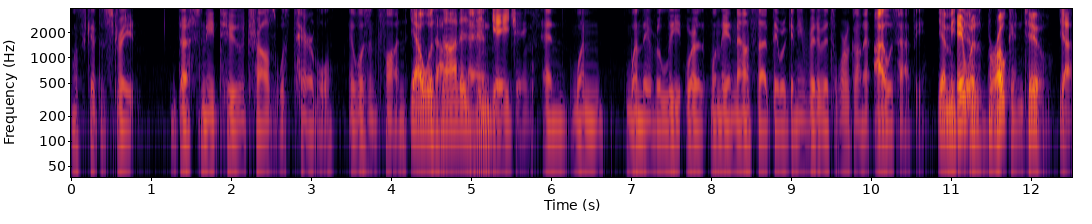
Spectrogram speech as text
let's get this straight. Destiny 2 Trials was terrible. It wasn't fun. yeah, it was not as And- engaging. And when when they release, where when they announced that they were getting rid of it to work on it, I was happy. Yeah, me too. it was broken too. yeah.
